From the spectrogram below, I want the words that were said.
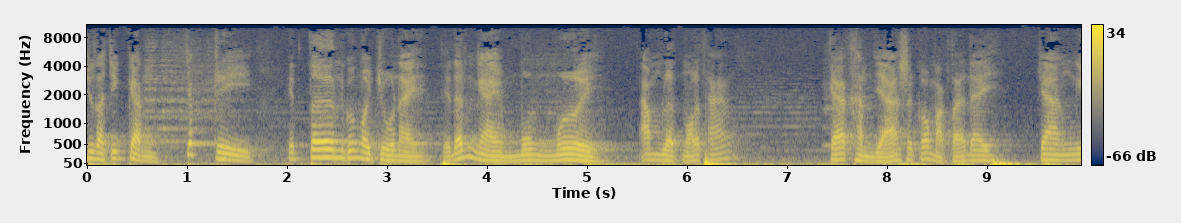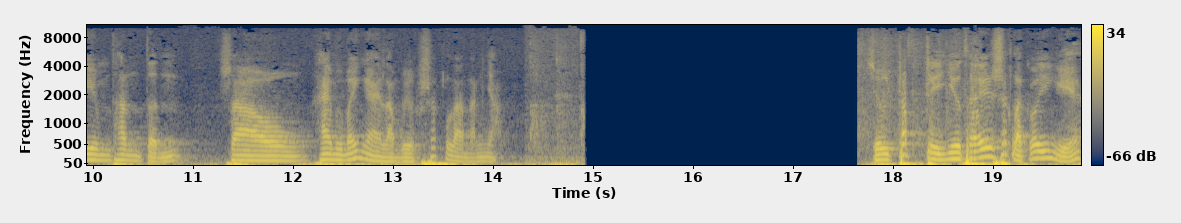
chúng ta chỉ cần chấp trì cái tên của ngôi chùa này thì đến ngày mùng 10 âm lịch mỗi tháng, các hành giả sẽ có mặt tại đây trang nghiêm thanh tịnh sau hai mươi mấy ngày làm việc rất là nặng nhọc. Sự chấp trì như thế rất là có ý nghĩa.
